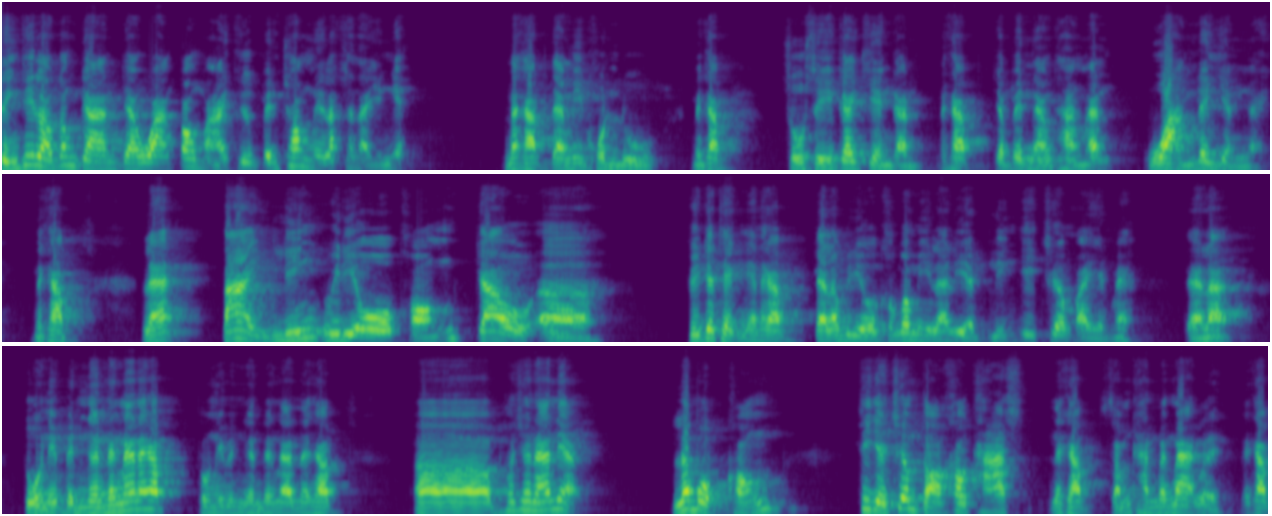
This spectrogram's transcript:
สิ่งที่เราต้องการจะวางเป้าหมายคือเป็นช่องในลักษณะอย่างเงี้ยนะครับ แต่มีคนดู นะครับสูสีใกล้เคียงกันนะครับจะเป็นแนวทางนั้นวางได้ยังไงนะครับและใต้ลิงก์วิดีโอของเจ้าเอ่อ Future Tech เนี่ยนะครับแต่ละวิดีโอเขาก็มีรายละเอียดลิงก์ที่เชื่อมไปเห็นไหมแต่ละตัวนี้เป็นเงินทั้งนั้นนะครับพวกนี้เป็นเงินทั้งนั้นนะครับเอ่อเพราะฉะนั้นเนี่ยระบบของที่จะเชื่อมต่อเข้า Task นะครับสำคัญมาก ๆ เลยนะครับ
